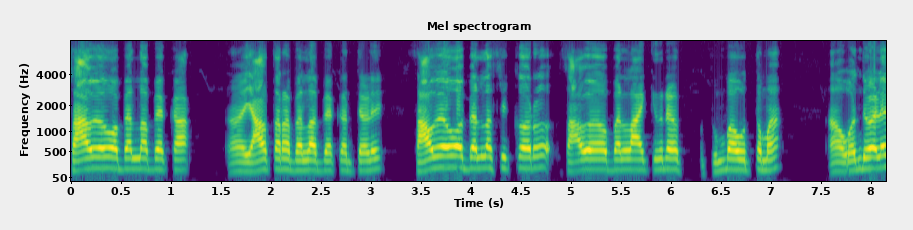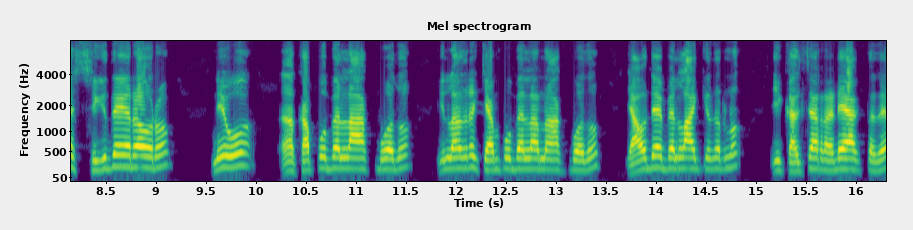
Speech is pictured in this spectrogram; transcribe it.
ಸಾವಯವ ಬೆಲ್ಲ ಬೇಕಾ ಯಾವ ತರ ಬೆಲ್ಲ ಬೇಕಂತೇಳಿ. ಸಾವಯವ ಬೆಲ್ಲ ಸಿಕ್ಕೋರು, ಸಾವಯವ ಬೆಲ್ಲ ಹಾಕಿದ್ರೆ ತುಂಬಾ ಉತ್ತಮ. ಒಂದ್ ವೇಳೆ ಸಿಗದೆ ಇರೋರು ನೀವು ಕಪ್ಪು ಬೆಲ್ಲ ಹಾಕ್ಬೋದು, ಇಲ್ಲಾಂದ್ರೆ ಕೆಂಪು ಬೆಲ್ಲನ ಹಾಕ್ಬೋದು. ಯಾವುದೇ ಬೆಲ್ಲ ಹಾಕಿದ್ರು ಈ ಕಲ್ಚರ್ ರೆಡಿ ಆಗ್ತದೆ.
